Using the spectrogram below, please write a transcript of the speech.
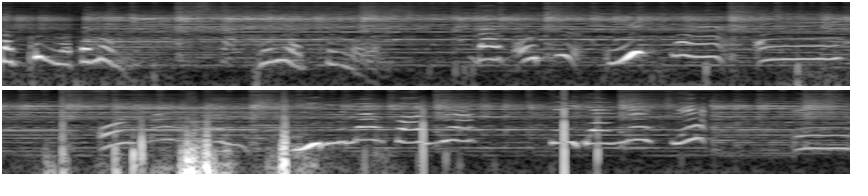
Bak kızma tamam mı? Yemin kızma bak. Bak 30 100 tane eee ondan 20'den fazla şey gelmezse eee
